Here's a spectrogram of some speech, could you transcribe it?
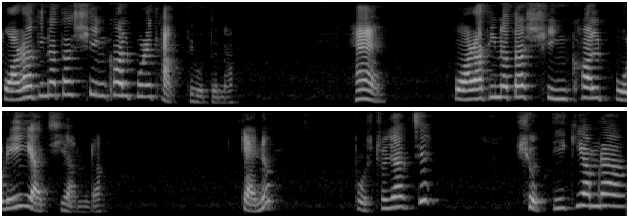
পরাধীনতার শৃঙ্খল পরে থাকতে হতো না। হ্যাঁ পরাধীনতার শৃঙ্খল পড়েই আছি আমরা। কেন? প্রশ্ন জাগছে। সত্যিই কি আমরা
